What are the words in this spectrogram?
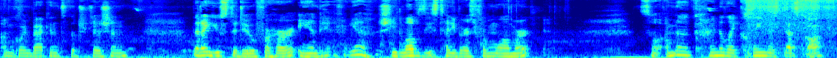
I'm going back into the tradition that I used to do for her. And yeah, she loves these teddy bears from Walmart. So I'm going to kind of like clean this desk off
